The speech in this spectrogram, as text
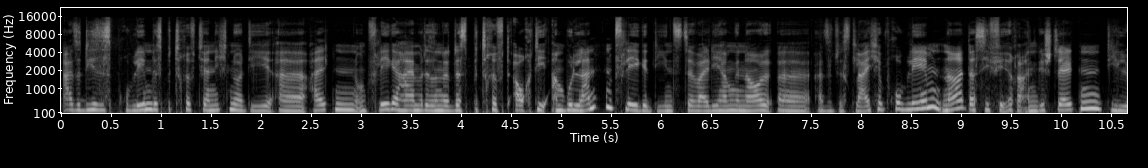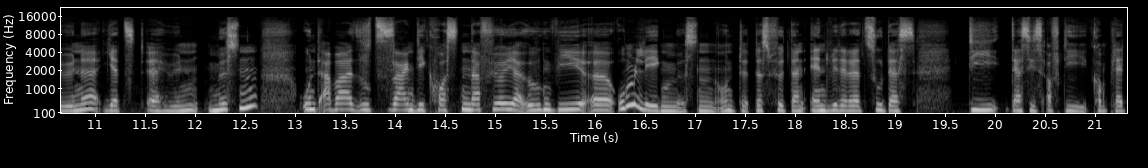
Also dieses Problem, das betrifft ja nicht nur die äh, Alten- und Pflegeheime, sondern das betrifft auch die ambulanten Pflegedienste, weil die haben genau äh, also das gleiche Problem, ne, dass sie für ihre Angestellten die Löhne jetzt erhöhen müssen und aber sozusagen die Kosten dafür ja irgendwie äh, umlegen müssen. Und das führt dann entweder dazu, dass die, dass sie es auf die komplett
